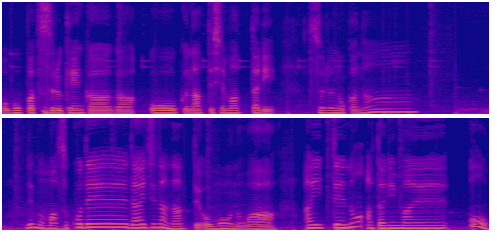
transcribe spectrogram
こう勃発する喧嘩が多くなってしまったりするのかな。でもまあそこで大事だなって思うのは相手の当たり前を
